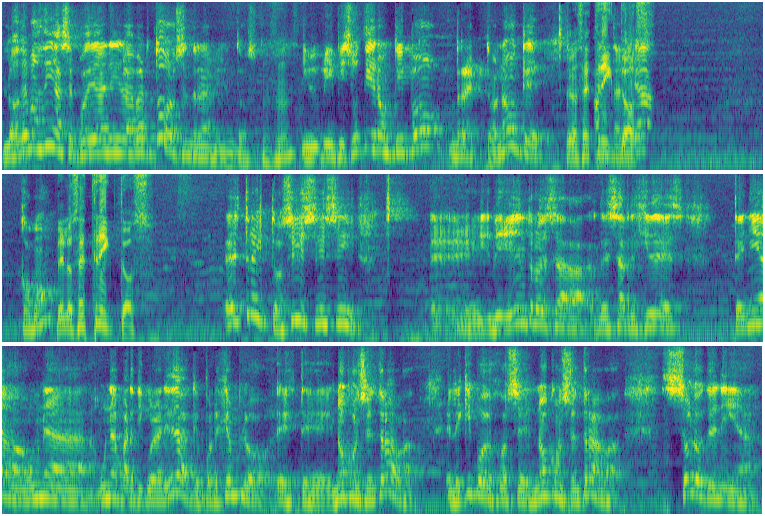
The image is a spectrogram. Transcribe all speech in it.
Los demás días se podían ir a ver todos los entrenamientos. Y, y Pisuti era un tipo recto, ¿no? Que De los estrictos. ¿Cómo? De los estrictos. Estricto, sí, sí, sí. Eh, y dentro de esa, de esa rigidez tenía una, una particularidad, que por ejemplo este, no concentraba. El equipo de José no concentraba. Solo tenía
